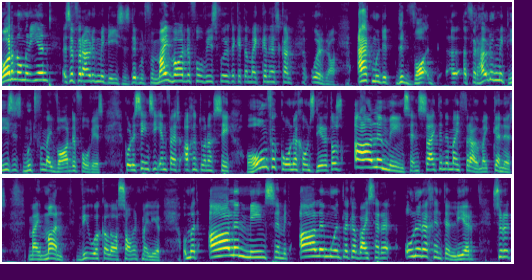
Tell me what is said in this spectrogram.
Waarde nommer 1 is 'n verhouding met Jesus. Dit moet vir my waardevol wees voordat ek dit aan my kinders kan oordra. Ek moet dit dit 'n verhouding met Jesus moet vir my waardevol wees. Kolossense 1:28 sê, "Hom verkondig ons deurdat ons alle mense, insluitende my vrou, my kinders, my man, wie ook al daar saam met my leef, omdat alle mense met alle moontlike wysere onderrig en te leer, sodat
